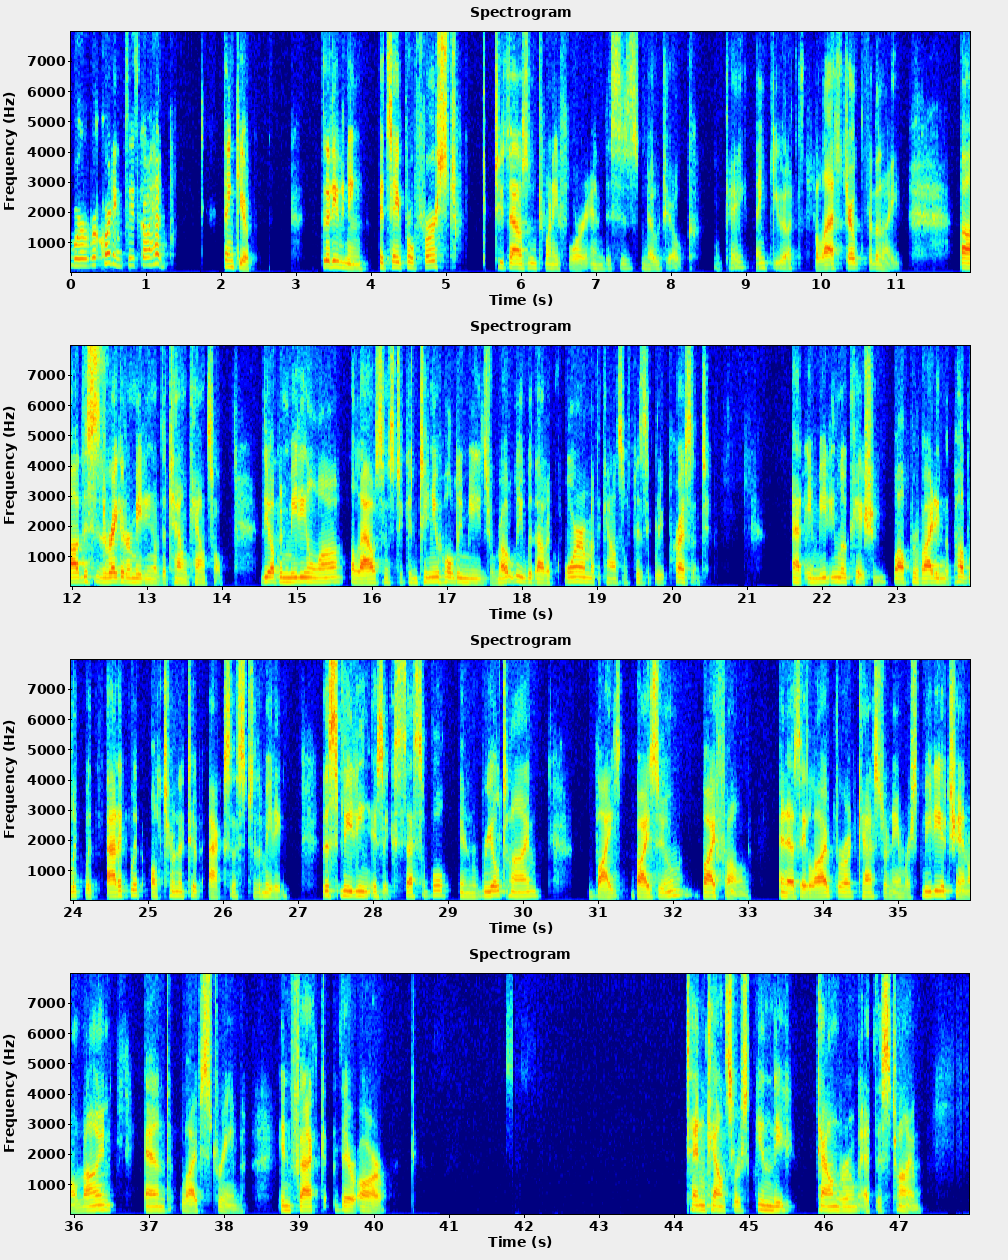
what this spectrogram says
We're recording. Please go ahead. Thank you. Good evening. It's April 1st, 2024, and this is no joke. Okay, thank you. That's the last joke for the night. Uh, this is a regular meeting of the town council. The open meeting law allows us to continue holding meetings remotely without a quorum of the council physically present at a meeting location while providing the public with adequate alternative access to the meeting. This meeting is accessible in real time by, by Zoom, by phone, and as a live broadcast on Amherst Media Channel 9 and live stream. In fact, there are 10 counselors in the town room at this time.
